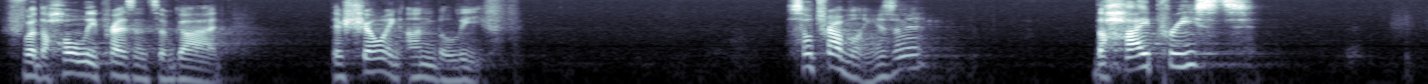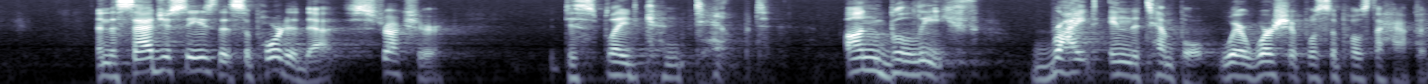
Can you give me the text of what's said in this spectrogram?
for the holy presence of God, they're showing unbelief. So troubling, isn't it? The high priests and the Sadducees that supported that structure displayed contempt, unbelief right in the temple where worship was supposed to happen.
